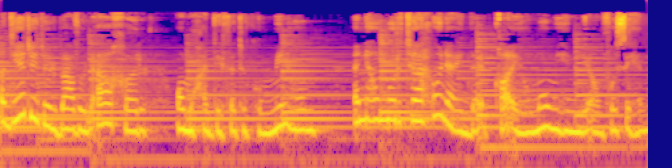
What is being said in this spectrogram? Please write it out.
قد يجد البعض الآخر ومحدثتكم منهم أنهم مرتاحون عند إبقاء همومهم لأنفسهم.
